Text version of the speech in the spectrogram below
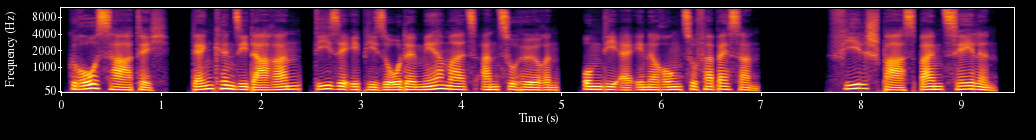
Großartig! Denken Sie daran, diese Episode mehrmals anzuhören, um die Erinnerung zu verbessern. Viel Spaß beim Zählen!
